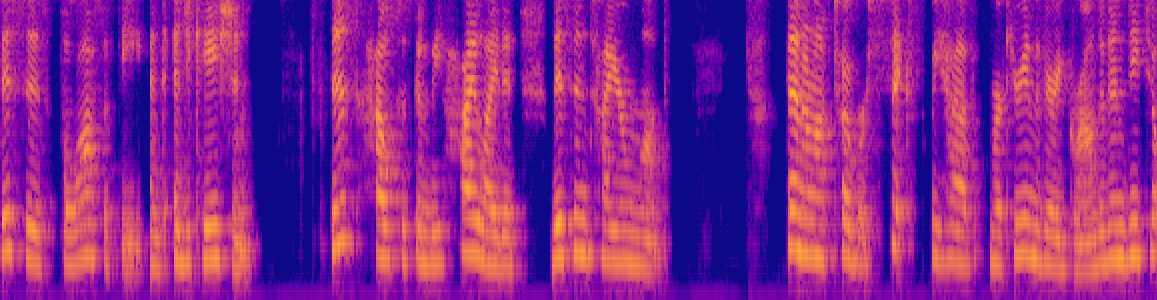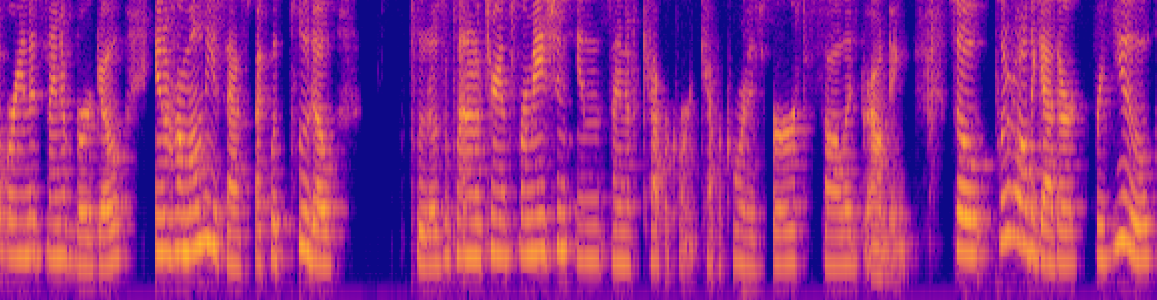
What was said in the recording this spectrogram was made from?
This is philosophy and education this house is going to be highlighted this entire month. Then on October 6th, we have Mercury in the very grounded and detail oriented sign of Virgo in a harmonious aspect with Pluto. Pluto's the planet of transformation in the sign of Capricorn. Capricorn is earth, solid grounding. So put it all together. For you,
